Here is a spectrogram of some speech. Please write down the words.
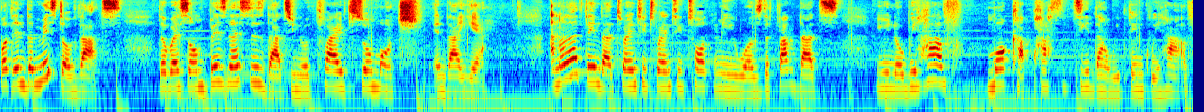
But in the midst of that, there were some businesses that, you know, thrived so much in that year. Another thing that 2020 taught me was the fact that, you know, we have more capacity than we think we have.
